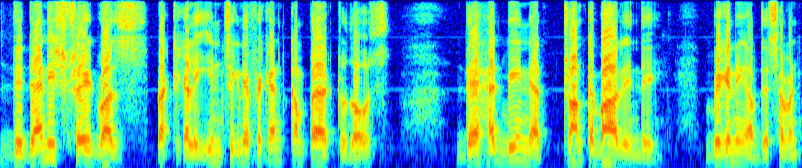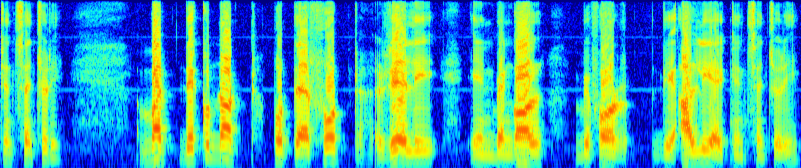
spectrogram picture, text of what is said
the Danish trade was practically insignificant compared to those. They had been at Tranquebar in the beginning of the 17th century, but they could not put their foot really in Bengal before the early 18th century,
